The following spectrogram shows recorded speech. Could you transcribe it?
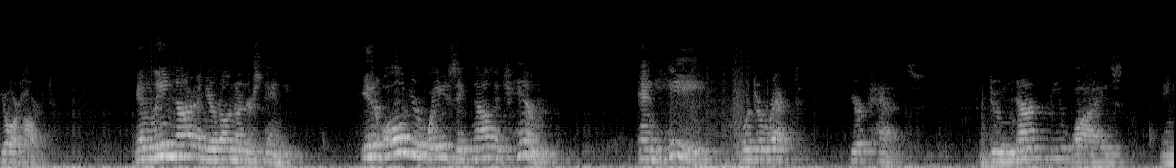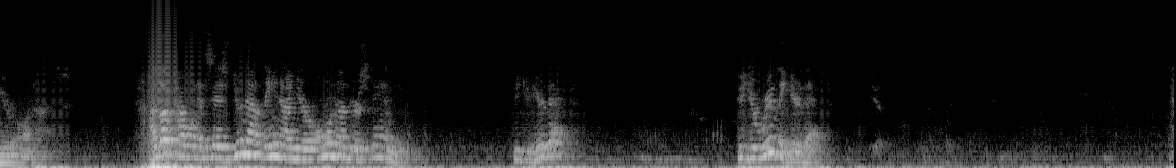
your heart, and lean not on your own understanding. In all your ways acknowledge him, and he will direct your paths. Do not be wise in your own eyes. I love how when it says, do not lean on your own understanding. Did you hear that? Did you really hear that?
